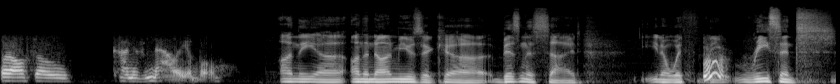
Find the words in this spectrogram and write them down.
but also kind of malleable. On the uh, on the non music uh, business side, you know, with the recent,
